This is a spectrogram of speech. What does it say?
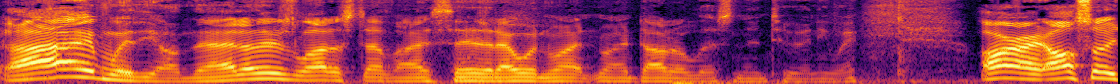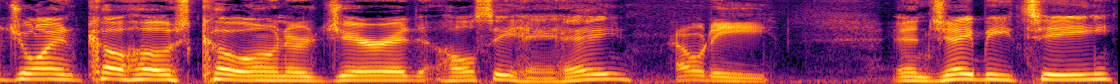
I'm with you on that. There's a lot of stuff I say that I wouldn't want my daughter listening to anyway. All right. Also joined co-host, co-owner Jared Halsey. Hey, hey, Howdy. and JBT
